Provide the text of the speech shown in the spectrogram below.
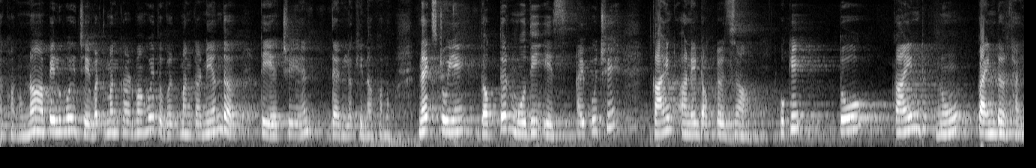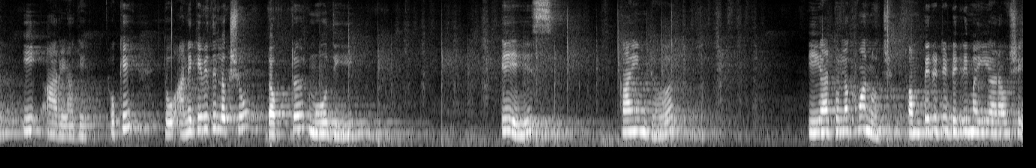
લખવાનું. ન આપેલું હોય, જે વર્તમાન કાળમાં હોય તો વર્તમાન કાળની અંદર ટી એચ એન દેન લખી નાખવાનું. નેક્સ્ટ જોઈએ ડૉક્ટર મોદી ઇઝ આપ્યું છે કાઇન્ડ અને ડૉક્ટર ઝા. ઓકે તો કાઇન્ડનું કાઇન્ડર થાય. ઈ આર લાગે. ઓકે તો આને કેવી રીતે લખશું? Doctor Modi is kinder E R તો લખવાનું જ. કમ્પેરેટિવ ડિગ્રીમાં ઈઆર આવશે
